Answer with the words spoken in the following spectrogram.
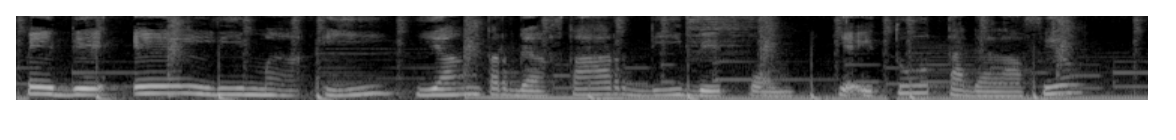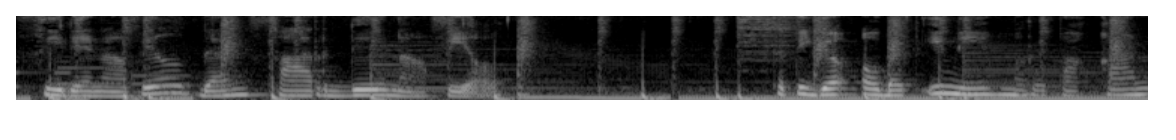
PDE5I yang terdaftar di BPOM, yaitu tadalafil, sildenafil, dan vardenafil. Ketiga obat ini merupakan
